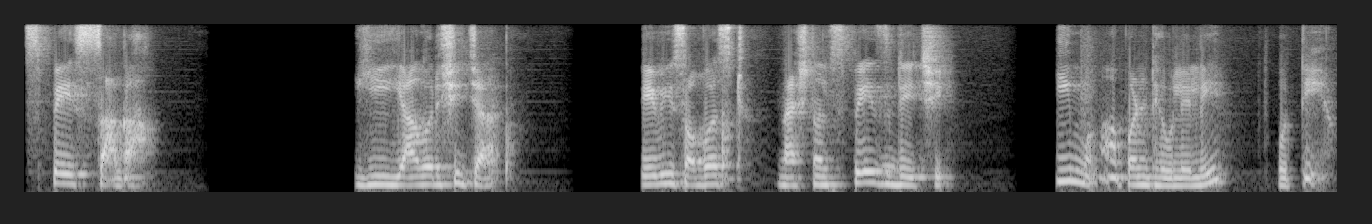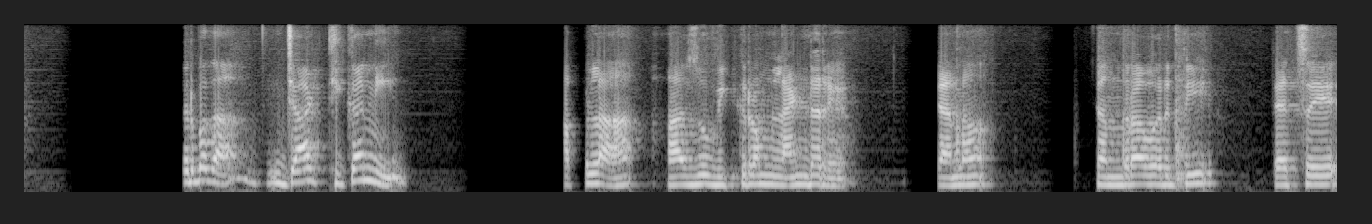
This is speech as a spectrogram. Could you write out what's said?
space saga ही यावर्षीच्या तेवीस ऑगस्ट नॅशनल स्पेस डेची थीम आपण ठेवलेली होती. तर बघा ज्या ठिकाणी आपला हा जो विक्रम लँडर आहे त्यानं चंद्रावरती त्याचे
